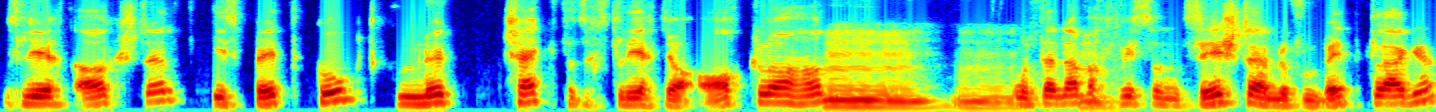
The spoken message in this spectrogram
das Licht angestellt, ins Bett gekommen, nicht gecheckt, dass ich das Licht ja angelassen habe. Mm, mm, Und dann einfach mm. wie so ein Seestern auf dem Bett gelegen.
